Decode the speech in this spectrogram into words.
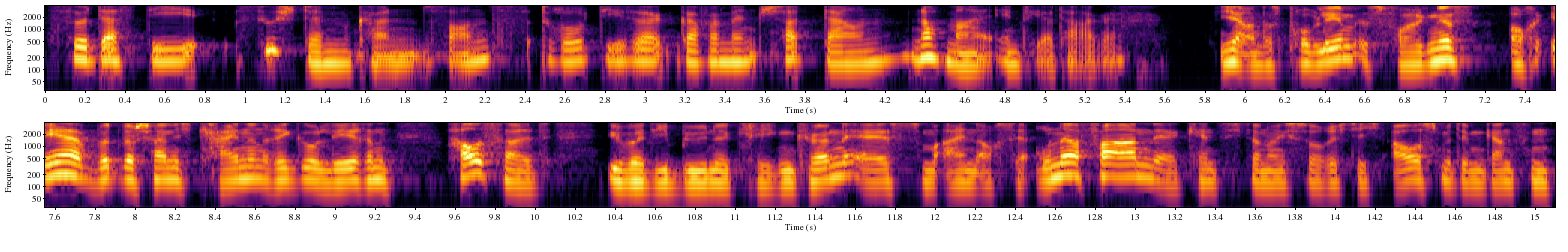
so dass die zustimmen können. Sonst droht dieser Government Shutdown nochmal in vier Tage. Ja, und das Problem ist folgendes. Auch er wird wahrscheinlich keinen regulären Haushalt über die Bühne kriegen können. Er ist zum einen auch sehr unerfahren. Er kennt sich da noch nicht so richtig aus mit dem ganzen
